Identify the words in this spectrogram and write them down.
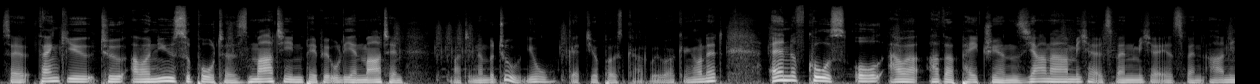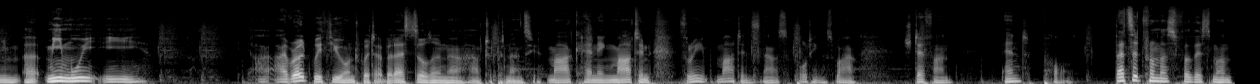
So thank you to our new supporters, Martin, Pepe, Uli, and Martin. Martin number two, you'll get your postcard. We're working on it. And of course, all our other Patreons, Jana, Michael Sven, Michael Sven, Arnim, uh, Mimui, I wrote with you on Twitter, but I still don't know how to pronounce you. Mark, Henning, Martin, three Martins now supporting us. Wow. Stefan and Paul. That's it from us for this month.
